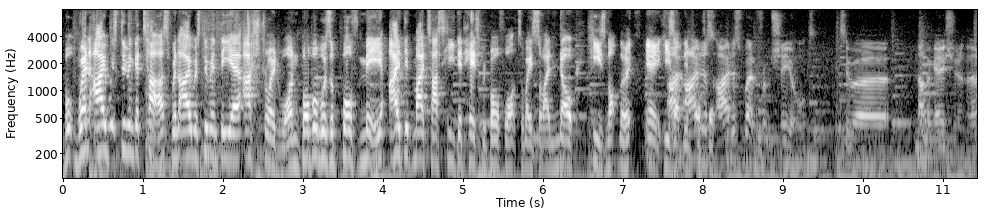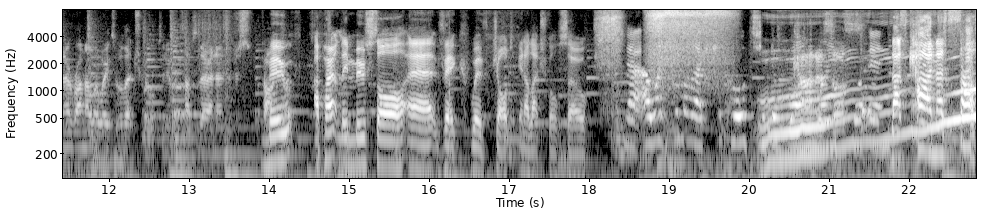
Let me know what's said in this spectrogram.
But when I was doing a task, when I was doing the uh, asteroid one, Bubba was above me. I did my task, he did his. We both walked away, so I know he's not the. Uh, he's I, not the. I just, I just went from shield to uh, navigation, and then I ran all the way to electrical to do my tasks there, and then just. Moo, apparently Moo saw uh, Vic with Jod in electrical, so Yeah, I went from electrical to the Ooh. one where you put in. that's kind of sus.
